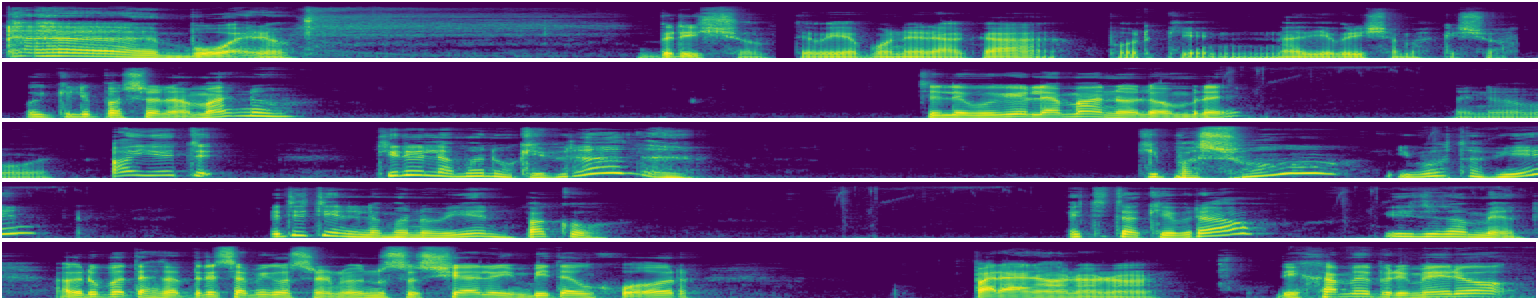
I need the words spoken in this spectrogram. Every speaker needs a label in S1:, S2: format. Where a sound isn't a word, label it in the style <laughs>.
S1: <clears throat> bueno. Brillo. Te voy a poner acá porque nadie brilla más que yo. Uy, ¿qué le pasó a la mano? Se le volvió la mano al hombre. Ay, no, vamos a ver. ¡Ay, este! ¿Tiene la mano quebrada? ¿Qué pasó? ¿Y vos estás bien? Este tiene la mano bien, Paco. ¿Este está quebrado? Y este también. Agrúpate hasta tres amigos en el menú social o invita a un jugador. Para, no, no, no. Déjame primero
